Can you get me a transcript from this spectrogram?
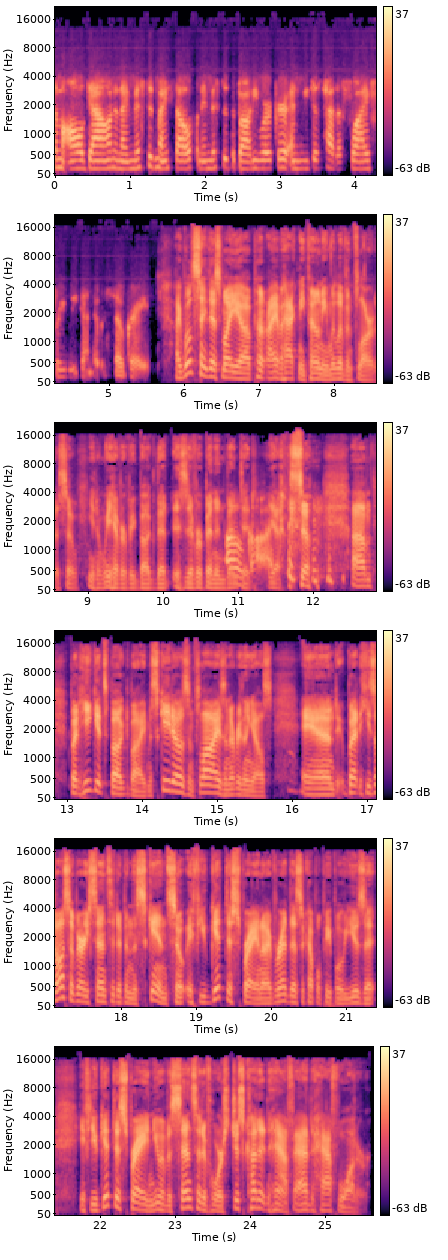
them all down, and I misted myself, and I misted the body worker, and we just had a fly-free weekend. It was so great. I will say this: my uh, po- I have a Hackney pony, and we live in Florida, so you know we have every bug that has ever been invented. Oh. Yeah. So, um, but he gets bugged by mosquitoes and flies and everything else, and but he's also very sensitive in the skin. So if you get the spray, and I've read this a couple people who use it, if you get the spray and you have a sensitive horse, just cut it in half, add half water.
